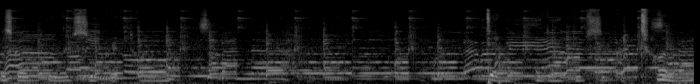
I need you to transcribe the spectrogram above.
Let's go to the secret tunnel. Damn it, I didn't do secret tunnel.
